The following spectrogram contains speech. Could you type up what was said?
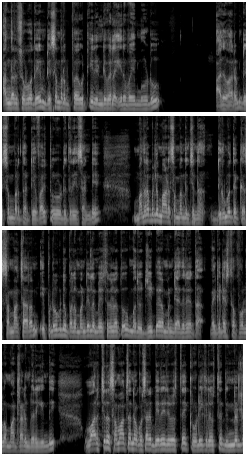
అందరి శుభోదయం. డిసెంబర్ ముప్పై ఒకటి రెండు వేల ఇరవై మూడు ఆదివారం December thirty first two twenty three Sunday. Madanapalle మాడ సంబంధించిన దిగుమతి యొక్క సమాచారం. ఇప్పటివరకు పలు మండీల మేస్త్రీలతో మరియు జీపీఆర్ మండీ అధినేత వెంకటేష్తో ఫోన్లో మాట్లాడడం జరిగింది. వారు ఇచ్చిన సమాచారాన్ని ఒకసారి బేరేజ్ వేస్తే క్రోడీకరిస్తే నిన్నట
